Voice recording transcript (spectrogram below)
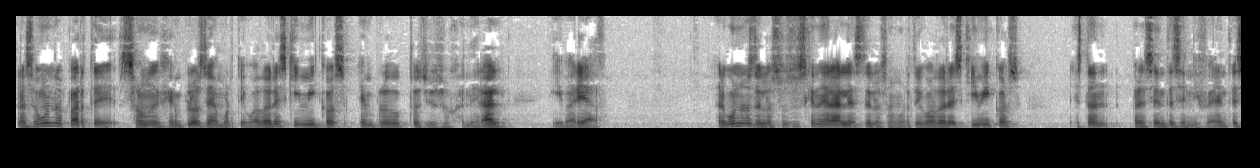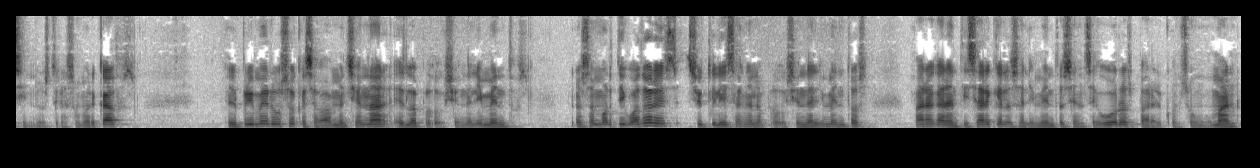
La segunda parte son ejemplos de amortiguadores químicos en productos de uso general y variado. Algunos de los usos generales de los amortiguadores químicos están presentes en diferentes industrias o mercados. El primer uso que se va a mencionar es la producción de alimentos. Los amortiguadores se utilizan en la producción de alimentos para garantizar que los alimentos sean seguros para el consumo humano.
